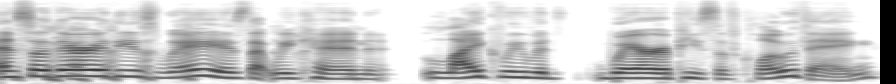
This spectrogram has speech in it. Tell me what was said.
And so there are these ways that we can, like we would wear a piece of clothing,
